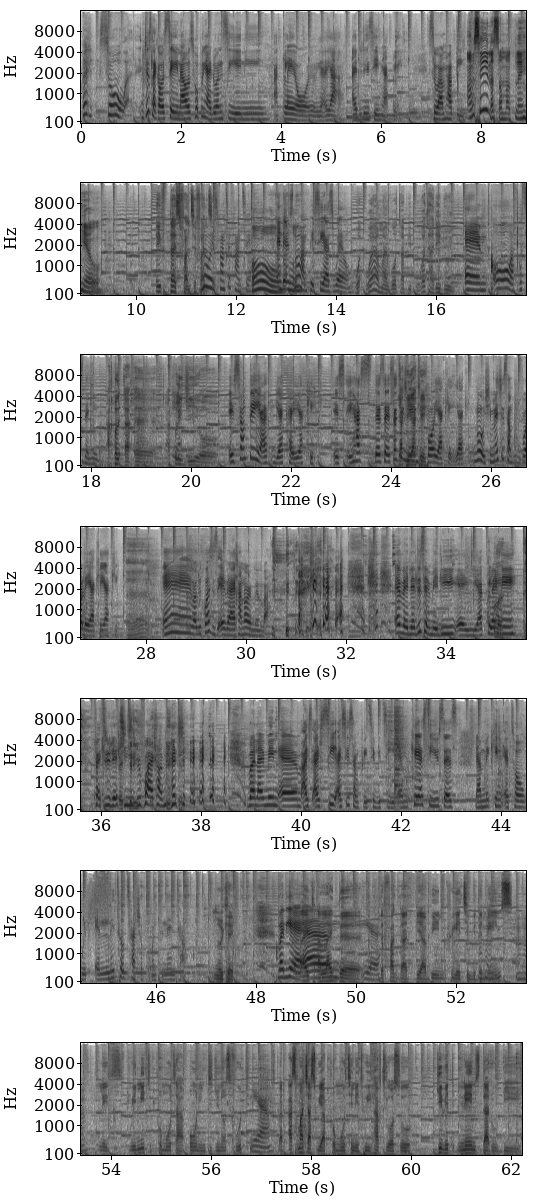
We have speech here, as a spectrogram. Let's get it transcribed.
But so just like i was saying i was hoping i don't see any akle or yeah, yeah i didn't see any akle. So i'm happy. I'm seeing a summer plane here. Oh. If that's fancy, no fancy. it's fancy fancy Oh. and there's no oh. ampesi as well Where, where are my butter people? What are they doing? Um. Oh, forgotten the name. Akole, uh, uh, Akoleji or It's something ya- yaka yaki. It's it has there's a certain Yaki name yaki. before yaki yaki. No, she mentioned something before the yaki yaki. uh, Eh, but because it's Eve, I cannot remember. They just made the uh, factory Factory. before I can mention. but I mean, um, I, I see I see some creativity. Um, KSTU says they are making it all with a little touch of continental. okay. But yeah, I like, I like um, the yeah. the fact that they are being creative with the names. Please, we need to promote our own indigenous food. yeah. But as much as we are promoting it, we have to also give it names that will be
